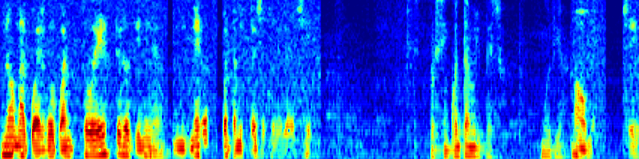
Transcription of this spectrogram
No me acuerdo cuánto es, pero tiene menos de 50 mil pesos, tiene que decir. Por 50 mil pesos murió. Más o menos, sí.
